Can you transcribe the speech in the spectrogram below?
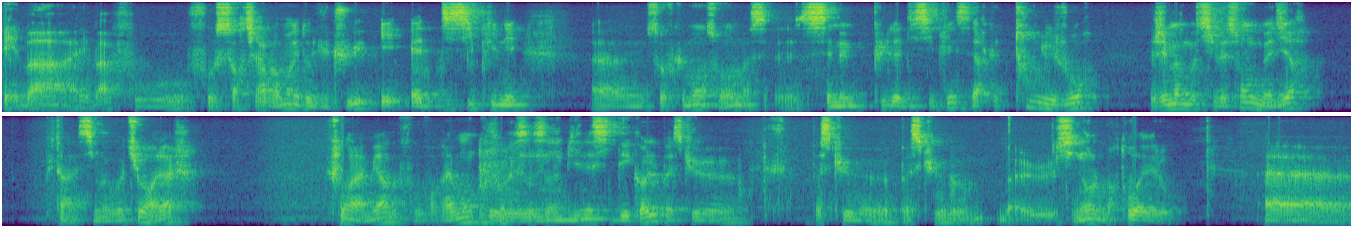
et bah, et bah faut, faut sortir vraiment les doigts du cul et être discipliné. Euh, sauf que moi, en ce moment, bah, c'est même plus de la discipline, c'est-à-dire que tous les jours, j'ai ma motivation de me dire Putain, si ma voiture elle lâche, suis dans la merde, il faut vraiment que Ouais, mon business il décolle parce que, parce que, parce que bah, sinon je me retrouve à vélo. Euh,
